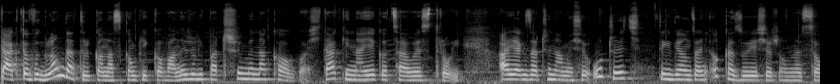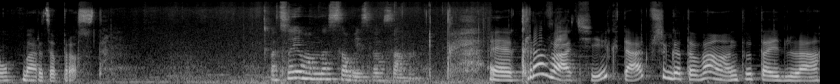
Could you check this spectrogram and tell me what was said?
Tak, to wygląda tylko na skomplikowane, jeżeli patrzymy na kogoś, tak, i na jego cały strój. A jak zaczynamy się uczyć tych wiązań, okazuje się, że one są bardzo proste. A co ja mam na sobie związane? E, krawacik, tak, przygotowałam tutaj dla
